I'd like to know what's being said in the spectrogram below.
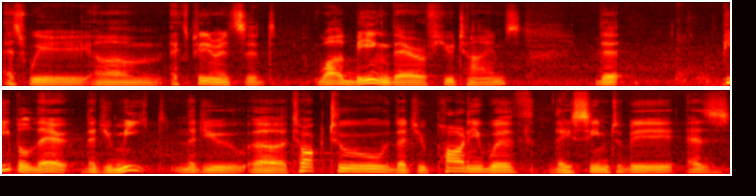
as we um, experienced it while being there a few times, the people there that you meet, that you uh, talk to, that you party with, they seem to be as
